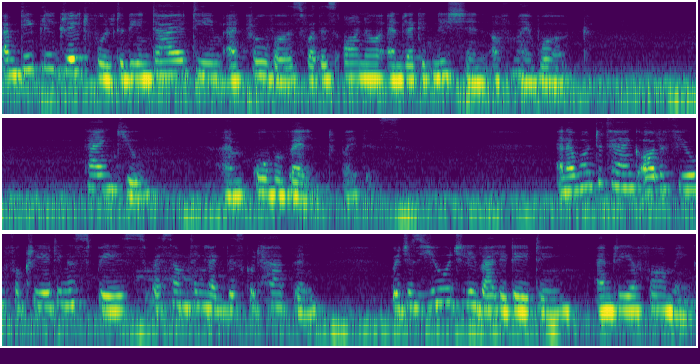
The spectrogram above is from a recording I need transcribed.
I'm deeply grateful to the entire team at Proverse for this honor and recognition of my work. Thank you. I'm overwhelmed by this. And I want to thank all of you for creating a space where something like this could happen, which is hugely validating and reaffirming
